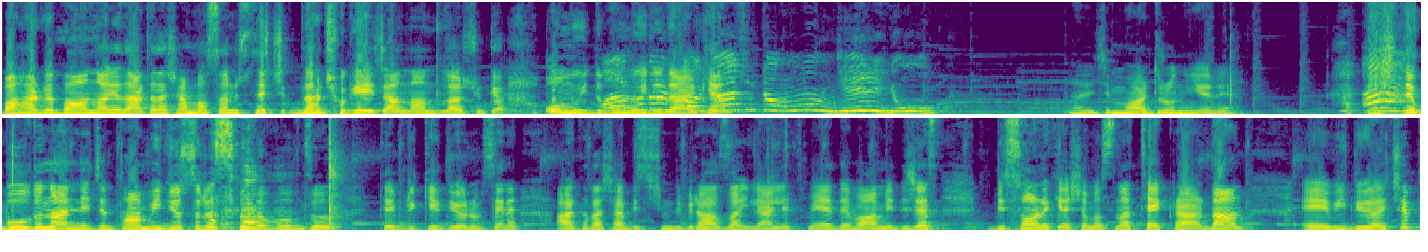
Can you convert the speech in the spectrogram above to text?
Bahar ve Banu'yla da arkadaşlar masanın üstüne çıktılar. Çok heyecanlandılar çünkü. O muydu bu muydu derken. Gerçekten bunun yeri yok. Anneciğim vardır onun yeri. İşte buldun anneciğim. Tam video sırasında buldun. Tebrik ediyorum seni. Arkadaşlar biz şimdi biraz daha ilerletmeye devam edeceğiz. Bir sonraki aşamasına tekrardan e, videoyu açıp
